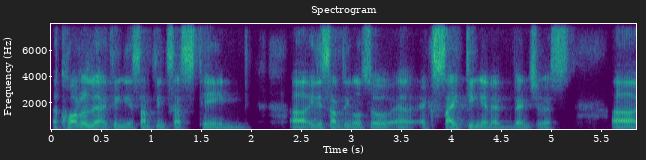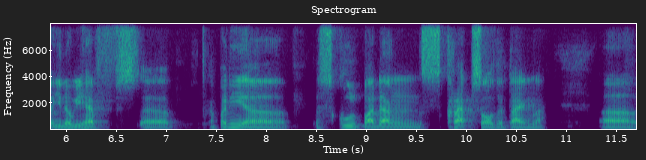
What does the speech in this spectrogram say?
a quarrel, I think, is something sustained. Uh, it is something also uh, exciting and adventurous. Uh, you know, we have uh, apa ni, uh, school padang scraps all the time lah. Uh,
